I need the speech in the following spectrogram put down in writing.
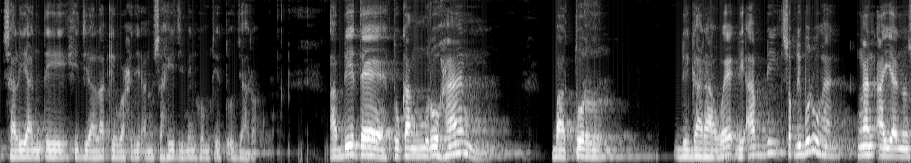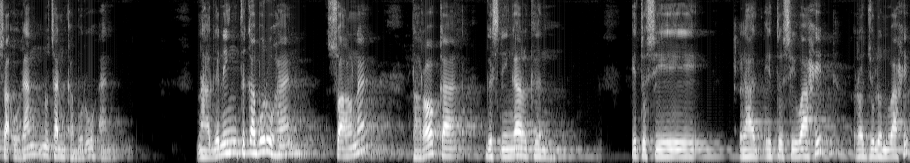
salianti hiji lalaki wahdi anu sahiji minhum ti itu ujaro. Abdi teh tukang muruhan. Batur digarawe di Abdi sok diburuhan. Ngan ayah nusa orang nucan kaburuhan. Nah gening tekaburuhan soalna taroka geus ninggalkeun. Itu si lad itu si wahid rajulun wahid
